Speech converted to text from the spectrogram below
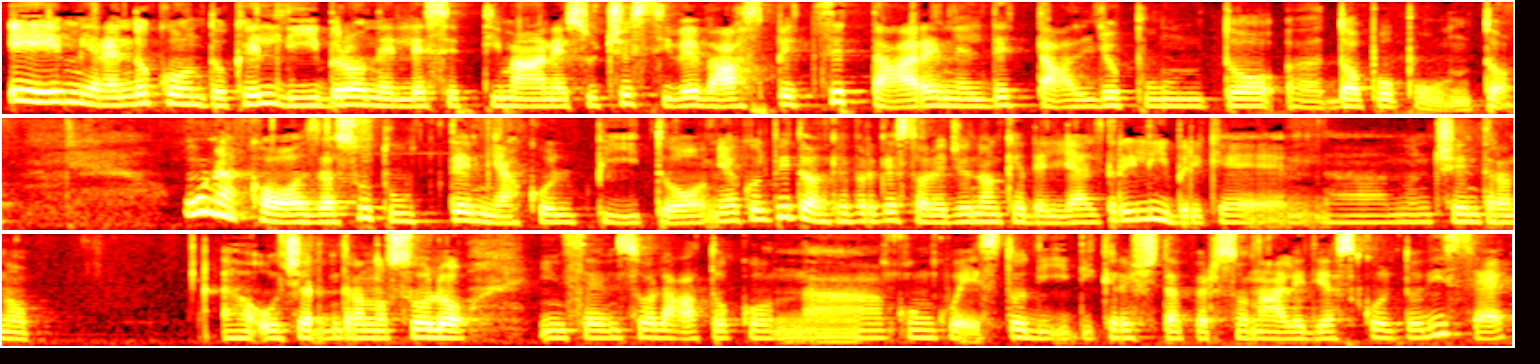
e mi rendo conto che il libro nelle settimane successive va a spezzettare nel dettaglio punto eh, dopo punto. Una cosa su tutte mi ha colpito, mi ha colpito anche perché sto leggendo anche degli altri libri che uh, non c'entrano uh, o c'entrano solo in senso lato con, uh, con questo di, di crescita personale, di ascolto di sé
